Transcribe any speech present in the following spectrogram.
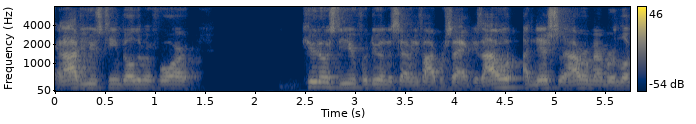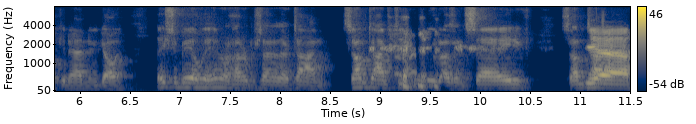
And I've used TeamBuildr before. Kudos to you for doing the 75% because I initially I remember looking at it and going, they should be able to enter 100% of their time. Sometimes TeamBuildr doesn't save sometimes yeah.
